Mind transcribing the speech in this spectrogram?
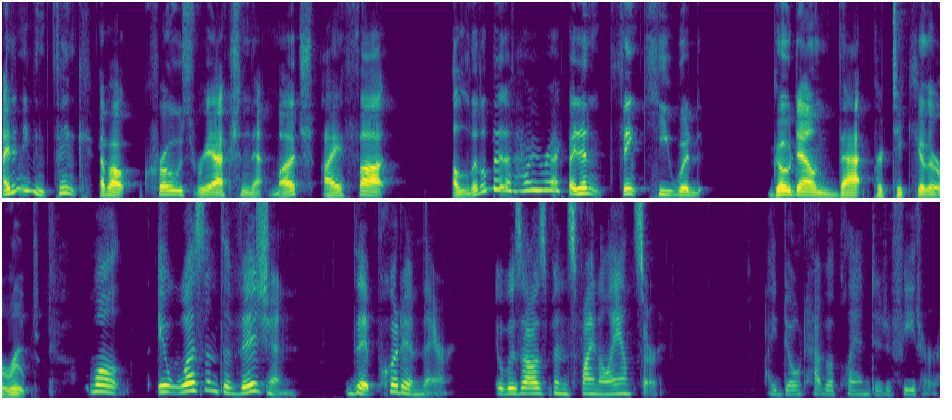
I didn't even think about Qrow's reaction that much. I thought a little bit of how he reacted, but I didn't think he would go down that particular route. Well, it wasn't the vision that put him there. It was Ozpin's final answer. I don't have a plan to defeat her.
